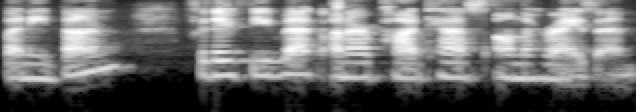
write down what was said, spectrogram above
Bunny Bun for their feedback on our podcast On the Whorizon.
